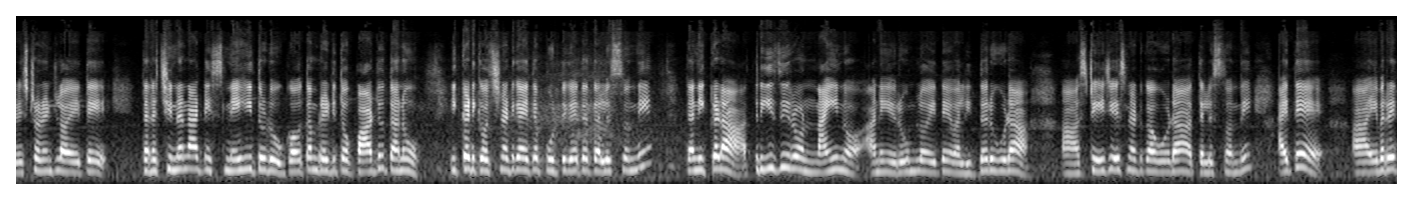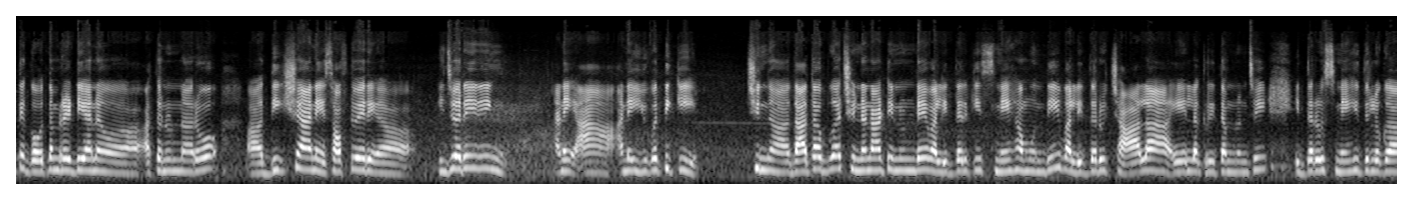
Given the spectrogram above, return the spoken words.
రెస్టారెంట్లో అయితే తన చిన్ననాటి స్నేహితుడు గౌతమ్ రెడ్డితో పాటు తను ఇక్కడికి వచ్చినట్టుగా అయితే పూర్తిగా అయితే తెలుస్తుంది. తను ఇక్కడ త్రీ జీరో నైన్ అనే రూమ్లో అయితే వాళ్ళిద్దరు కూడా స్టే చేసినట్టుగా కూడా తెలుస్తుంది. అయితే ఎవరైతే గౌతమ్ రెడ్డి అని అతనున్నారో దీక్ష అనే సాఫ్ట్వేర్ ఇంజనీరింగ్ అనే అనే యువతికి చిన్న దాదాపుగా చిన్ననాటి నుండే వాళ్ళిద్దరికి స్నేహం ఉంది. వాళ్ళిద్దరూ చాలా ఏళ్ళ క్రితం నుంచి ఇద్దరు స్నేహితులుగా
